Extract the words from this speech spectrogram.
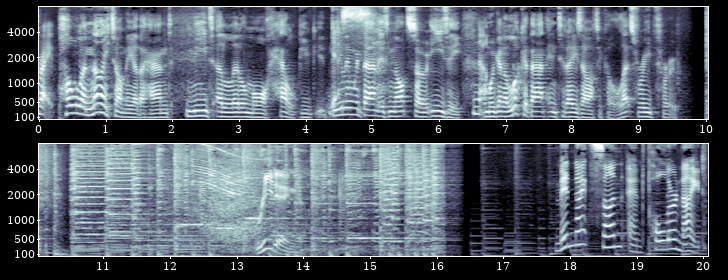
Right. Polar night, on the other hand, needs a little more help. You, yes. Dealing with that is not so easy. No. And we're going to look at that in today's article. Let's read through. Reading Midnight Sun and Polar Night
